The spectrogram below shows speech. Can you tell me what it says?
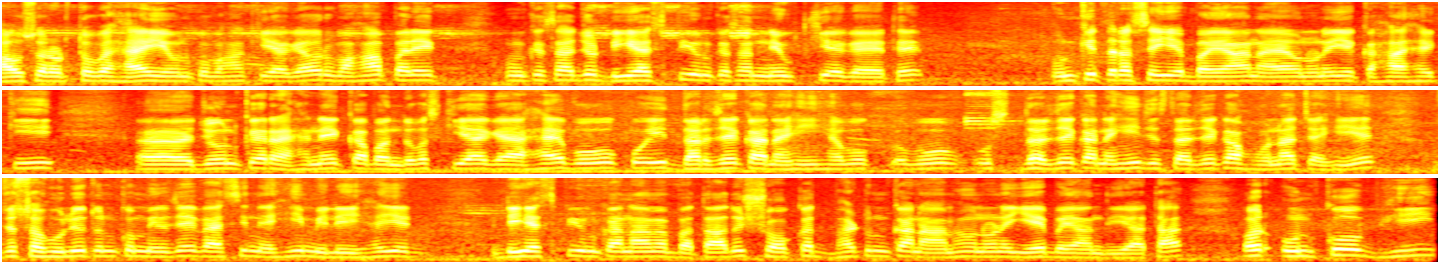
हाउस और तो वह है ही उनको वहाँ किया गया और वहाँ पर एक उनके साथ जो डीएसपी उनके साथ नियुक्त किए गए थे उनकी तरफ़ से ये बयान आया। उन्होंने ये कहा है कि जो उनके रहने का बंदोबस्त किया गया है, वो कोई दर्जे का नहीं है, वो वो उस दर्जे का नहीं, जिस दर्जे का होना चाहिए, जो सहूलियत उनको मिल जाए, वैसी नहीं मिली है। ये डीएसपी उनका नाम है, बता दूँ, शौकत भट्ट उनका नाम है, उन्होंने ये बयान दिया था, और उनको भी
